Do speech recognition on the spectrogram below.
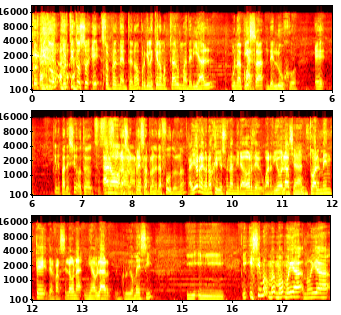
cortito, cortito so- eh, sorprendente, ¿no? Porque les quiero mostrar un material, una pieza de lujo. Eh, ¿Qué les pareció? Esto- Ah, no, una no, sorpresa no, Planeta Fútbol, ¿no? Ah, Yo reconozco que yo soy un admirador de Guardiola, puntualmente del Barcelona, ni hablar, incluido Messi. Y, y, sí me, me- voy, a, me voy a,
